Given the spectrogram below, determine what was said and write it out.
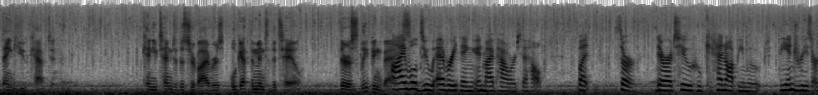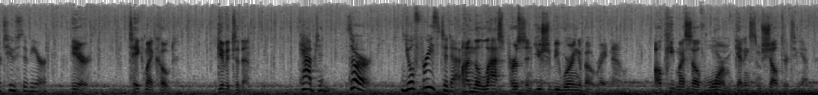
Thank you, Captain. Can you tend to the survivors? We'll get them into the tail. There are a sleeping bags. I will do everything in my power to help. But, sir, there are two who cannot be moved. The injuries are too severe. Here, take my coat. Give it to them. Captain, sir, you'll freeze to death. I'm the last person you should be worrying about right now. I'll keep myself warm getting some shelter together.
